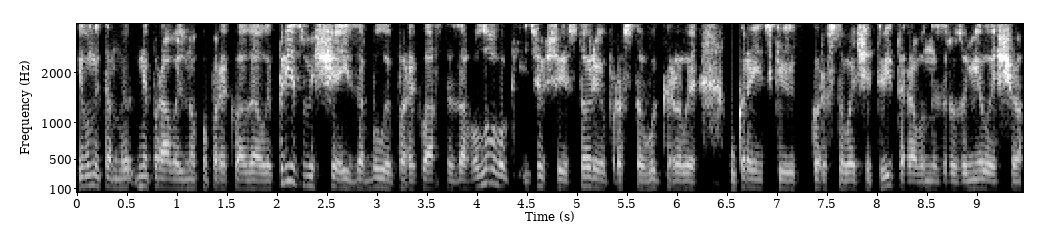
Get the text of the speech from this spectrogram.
і вони там неправильно поперекладали прізвище і забули перекласти заголовок. І цю всю історію просто викрили українські користувачі Твіттера. Вони зрозуміли, що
